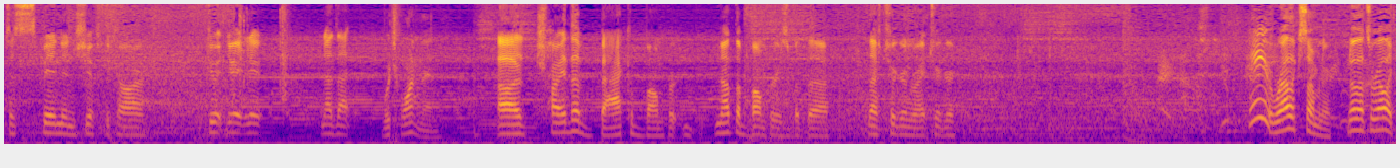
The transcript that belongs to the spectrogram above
to spin and shift the car. Do it, do it, do it. Not that. Which one then? Uh, try the back bumper. Not the bumpers, but the left trigger and right trigger. Hey, Hey, a relic summoner. No, that's a relic.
